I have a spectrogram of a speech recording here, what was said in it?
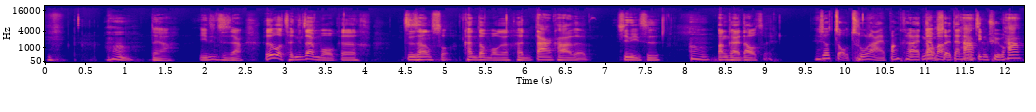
哼，对啊，一定是这样。可是我曾经在某个智商所看到某个很大咖的心理师，嗯，帮克莱倒水。你说走出来帮克莱倒水再拿进去吗？他他，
